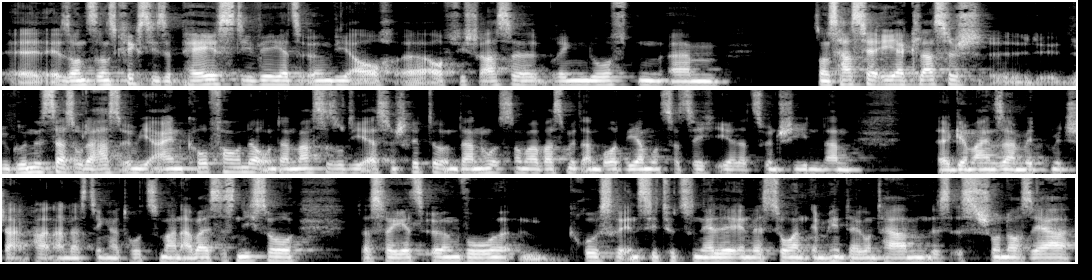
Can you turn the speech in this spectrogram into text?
äh, sonst, sonst kriegst du diese Pace, die wir jetzt irgendwie auch äh, auf die Straße bringen durften. Ähm, sonst hast du ja eher klassisch, äh, du gründest das oder hast irgendwie einen Co-Founder und dann machst du so die ersten Schritte und dann holst du nochmal was mit an Bord. Wir haben uns tatsächlich eher dazu entschieden, dann äh, gemeinsam mit, mit starken Partnern das Ding halt hochzumachen. Aber es ist nicht so, dass wir jetzt irgendwo größere institutionelle Investoren im Hintergrund haben. Das ist schon noch sehr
